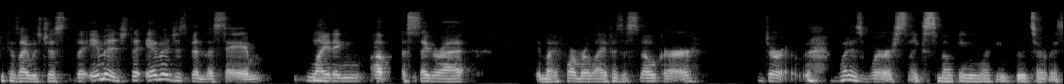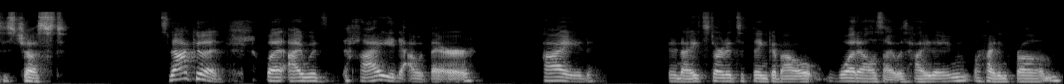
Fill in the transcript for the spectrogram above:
because I was just the image, the image has been the same, hmm. lighting up a cigarette in my former life as a smoker. During, what is worse, like smoking and working food service is just it's not good. But I would hide out there, hide. And I started to think about what else I was hiding or hiding from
